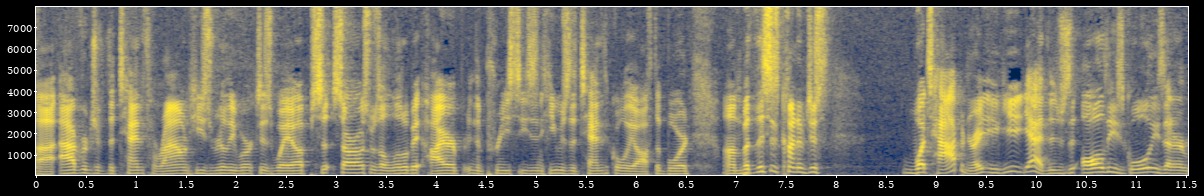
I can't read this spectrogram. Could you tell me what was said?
uh, average of the 10th round. He's really worked his way up. S- Saros was a little bit higher in the preseason. He was the 10th goalie off the board. Um, but this is kind of just what's happened, right? You, you, yeah, there's all these goalies that are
